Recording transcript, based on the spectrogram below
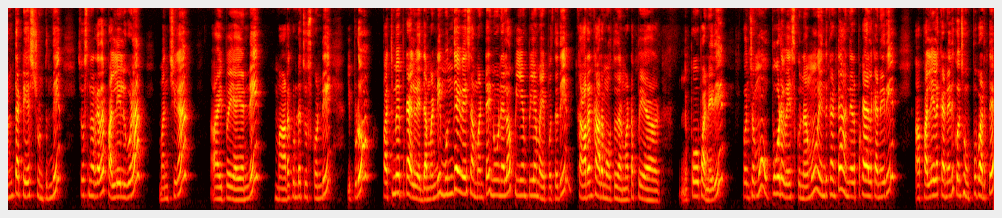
అంత టేస్ట్ ఉంటుంది. చూస్తున్నారు కదా పల్లీలు కూడా మంచిగా అయిపోయాయండి. మాడకుండా చూసుకోండి. ఇప్పుడు పచ్చిమిరపకాయలు వేద్దామండి. ముందే వేసామంటే నూనెలో పిఎం పిఎం అయిపోతుంది. కారం కారం అవుతుంది అనమాట పోపు అనేది. కొంచెము ఉప్పు కూడా వేసుకున్నాము. ఎందుకంటే ఆ మిరపకాయలకు అనేది ఆ పల్లీలకు అనేది కొంచెం ఉప్పు పడితే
